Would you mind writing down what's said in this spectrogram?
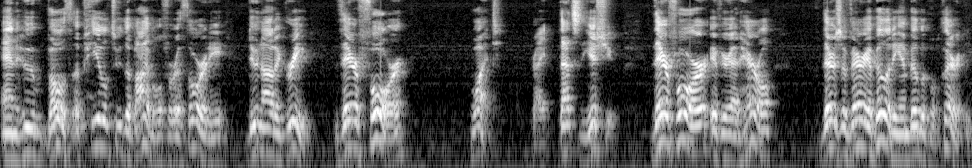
and who both appeal to the Bible for authority do not agree. Therefore, what? Right? That's the issue. Therefore, if you're Ed Harrell, there's a variability in biblical clarity.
